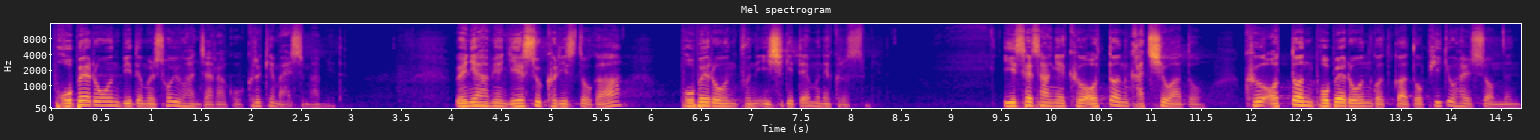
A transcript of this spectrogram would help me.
보배로운 믿음을 소유한 자라고 그렇게 말씀합니다. 왜냐하면 예수 그리스도가 보배로운 분이시기 때문에 그렇습니다. 이 세상의 그 어떤 가치와도 그 어떤 보배로운 것과도 비교할 수 없는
